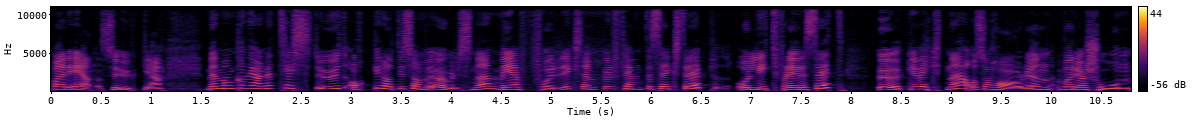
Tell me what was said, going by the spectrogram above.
hver eneste uke. Men man kan gjerne teste ut akkurat de samme øvelsene med f.eks. 5-6 rep og litt flere sett. Øke vektene, og så har du en variasjon.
